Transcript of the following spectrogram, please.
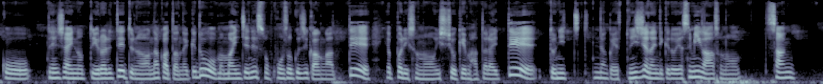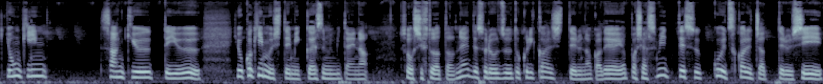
こう電車に乗って揺られてっていうのはなかったんだけど、まあ、毎日ねその拘束時間があってやっぱりその一生懸命働いて土日なんか土日じゃないんだけど休みがその4勤3級っていう4日勤務して3日休みみたいなそうシフトだったのね。でそれをずっと繰り返してる中でやっぱ休みってすっごい疲れちゃってるし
